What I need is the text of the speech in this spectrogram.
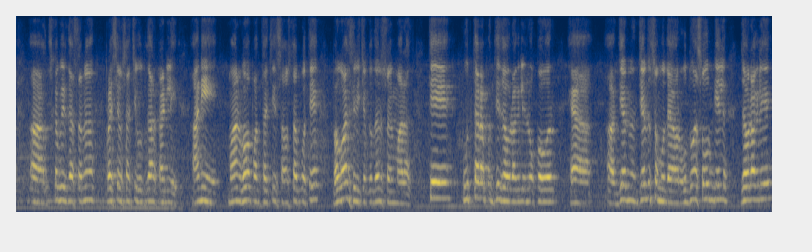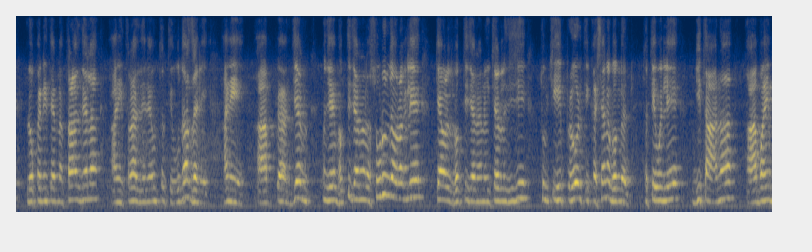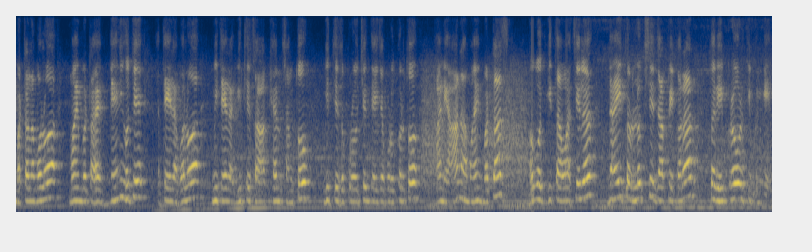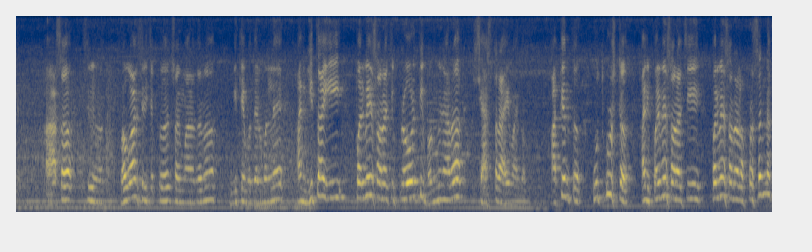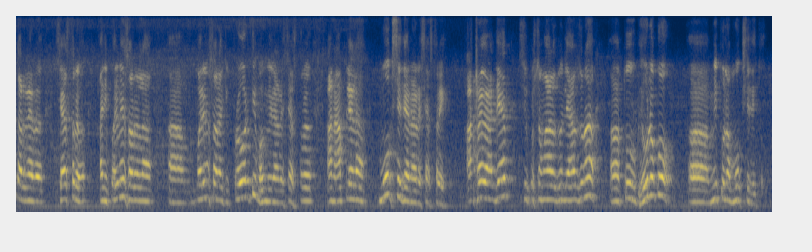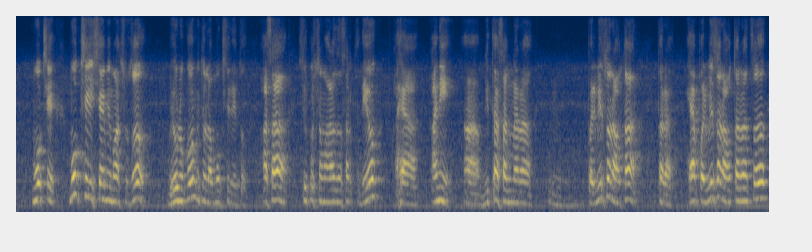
कबीरदासानं प्रशंसाचे उद्गार काढले आणि मानभाव पंथाचे संस्थापक होते भगवान श्री चक्रधर स्वामी महाराज. ते उत्तरापंथी जाऊ लागले लोकांवर ह्या जन जनसमुदायावर उद्वास होऊन गेले जाऊ लागले. लोकांनी त्यांना त्रास दिला आणि त्रास दिल्यानंतर ते उदास झाले आणि आप जन म्हणजे भक्तिजनाला सोडून जावं लागले त्यावेळेस भक्तिजनानं विचारलं जीजी तुमची ही प्रवृत्ती कशानं भंगल? तर ते म्हणले गीता आणा आ भट्टाला बोलवा माई भट्ट हे ज्ञानी होते त्याला बोलवा मी त्याला गीतेचं आख्यान सांगतो गीतेचं प्रवचन त्याच्यापुढं करतो आणि आणा माई भट्टास भगवद्गीता वाचेल नाही तर लक्ष जापे कराल तर ही प्रवृत्ती पण गेलं असं श्री भगवान श्री चक्रधर स्वामी महाराजानं गीतेबद्दल म्हणलं. आहे आणि गीता ही परमेश्वराची प्रवृत्ती भंगविणारं शास्त्र आहे माझं अत्यंत उत्कृष्ट आणि परमेश्वराची परमेश्वराला प्रसन्न करणारं शास्त्र आणि परमेश्वराला परमेश्वराची प्रवृत्ती भंगविणारं शास्त्र आणि आपल्याला मोक्ष देणारं शास्त्र आहे. अठराव्या अध्यात श्रीकृष्ण महाराज म्हणले अर्जुना तू भिवू नको. मी तुला मोक्ष देतो. मोक्ष मोक्ष विषय मी मासूच भेऊ नको मी तुला मोक्ष देतो. असा श्रीकृष्ण महाराजासारखा देव ह्या आणि गीता सांगणारा परमेश्वर अवतार. तर ह्या परमेश्वर अवताराचं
